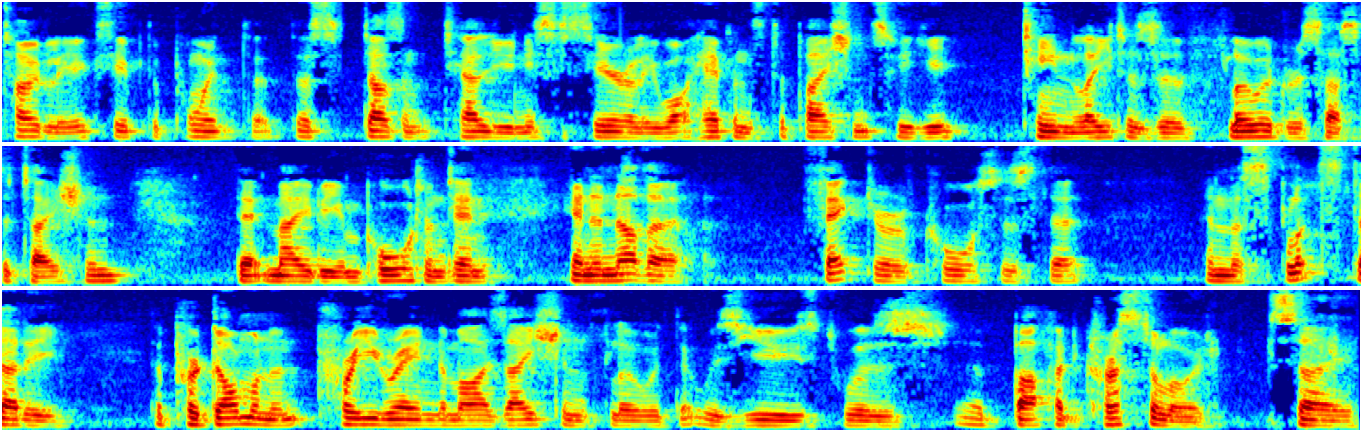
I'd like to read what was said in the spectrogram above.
totally accept the point that this doesn't tell you necessarily what happens to patients who get 10 litres of fluid resuscitation. That may be important. And and another factor, of course, is that in the split study, the predominant pre randomisation fluid that was used was buffered crystalloid. So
